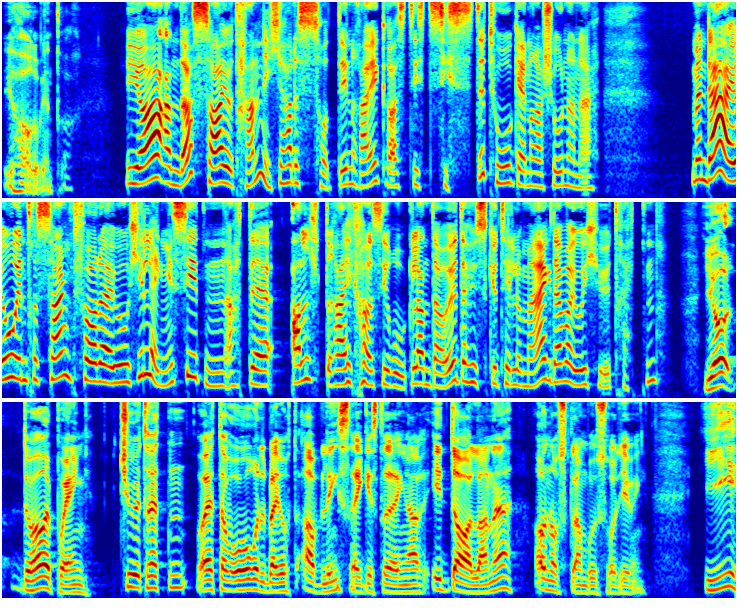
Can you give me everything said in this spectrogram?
i harde vintrer. Ja, Anders sa jo at han ikke hadde sådd inn reigras de siste to generasjonene. Men det er jo interessant, for det er jo ikke lenge siden at alt reigras i Rogaland da ut. Det husker jo til og med jeg. Det var jo i 2013. Ja, du har et poeng. 2013 var et av årene det ble gjort avlingsregistreringer i dalene av Norsk landbruksrådgivning. I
